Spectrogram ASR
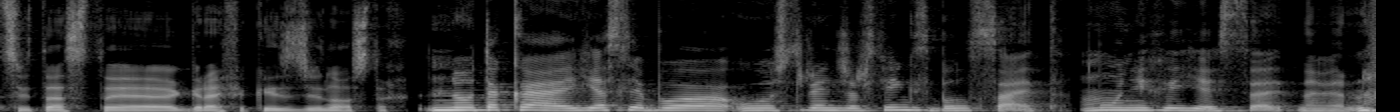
цветастая графика из 90-х. Ну, такая, если бы у Stranger Things был сайт. Ну, у них и есть сайт, наверное.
